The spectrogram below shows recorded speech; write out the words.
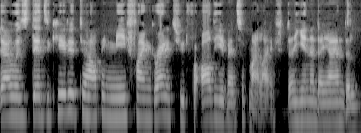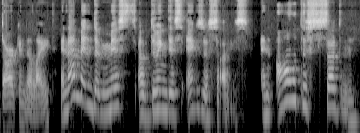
that was dedicated to helping me find gratitude for all the events of my life the yin and the yang, the dark and the light. And I'm in the midst of doing this exercise. And all of a sudden,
